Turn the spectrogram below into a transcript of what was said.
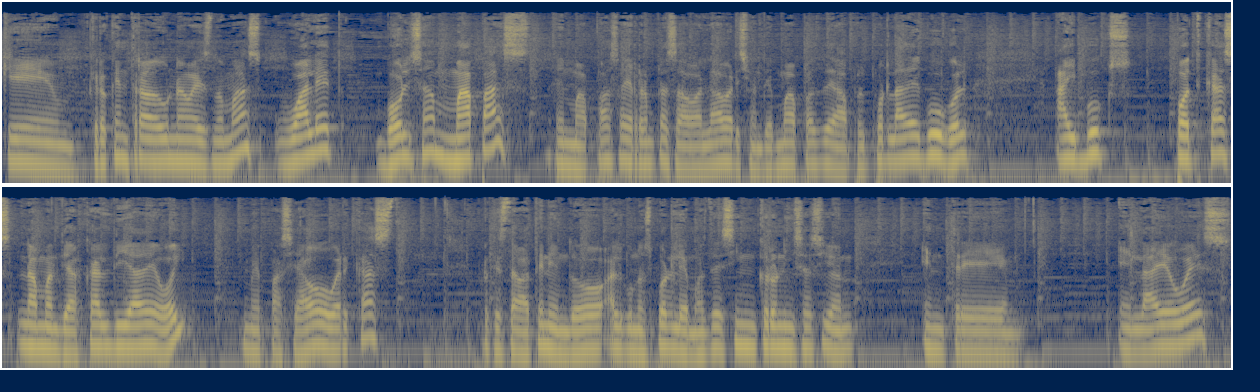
que creo que he entrado una vez nomás, Wallet, Bolsa, Mapas, en Mapas he reemplazado la versión de Mapas de Apple por la de Google, iBooks, Podcast la mandé acá el día de hoy, me pasé a Overcast porque estaba teniendo algunos problemas de sincronización entre el iOS,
